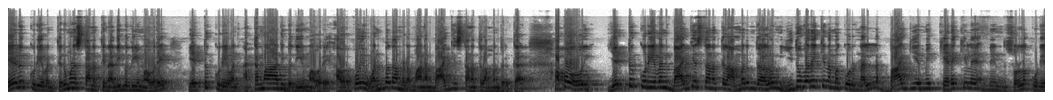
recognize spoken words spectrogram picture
ஏழுக்குரியவன் திருமணஸ்தானத்தின் அதிபதியும் அவரே எட்டுக்குரியவன் அட்டமாதிபதியும் அவரே. அவர் போய் ஒன்பதாம் இடமான பாகியஸ்தானத்தில் அமர்ந்திருக்கார். அப்போ எட்டுக்குரியவன் பாக்கியஸ்தானத்தில் அமர்ந்தாலும் இதுவரைக்கும் நமக்கு ஒரு நல்ல பாக்கியமே கிடைக்கல அப்படின்னு சொல்லக்கூடிய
